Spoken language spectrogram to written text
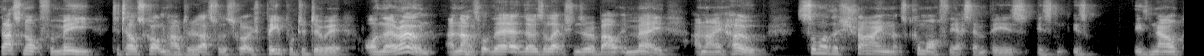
that's not for me to tell Scotland how to do it. That's for the Scottish people to do it on their own. And that's what those elections are about in May. And I hope some of the shine that's come off the SNP is, is, is, is now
